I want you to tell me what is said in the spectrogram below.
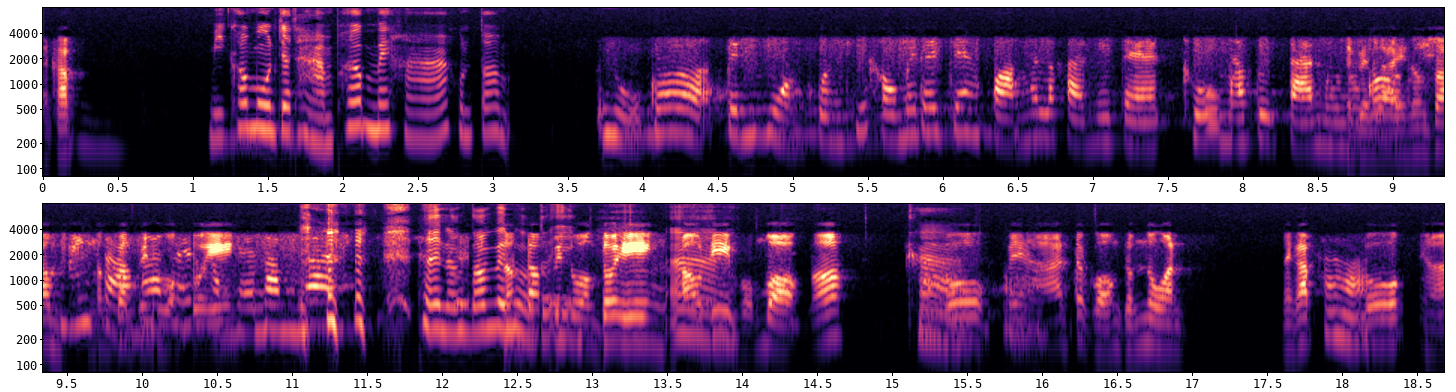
นะครับอืมมีข้อมูลจะถามเพิ่มไหมคะ คุณต้อมหนูก็เป็นห่วงคนที่เขาไม่ได้แจ้งความนั่นแหละค่ะมีแต่โทรมาปรึกษาหนูหไม่นูเป็นก็ไรน้องต้อมไม่น้องสาต้อมเป็นมารถห่วงให้ตัวเองคำแนะนำได้ให้น้องต้อมเป็นน้องห่วงต้อมตัวเป็เอนงห่วงตัวเองอ่าเอาที่ผมบอกเนาะค่ะ โทรไปหาเจ้าของสำนวนนะครับค่ะโทรไปหา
